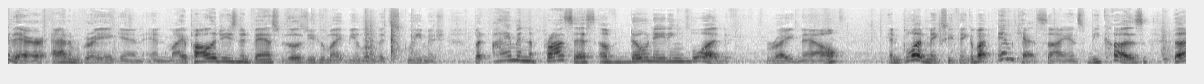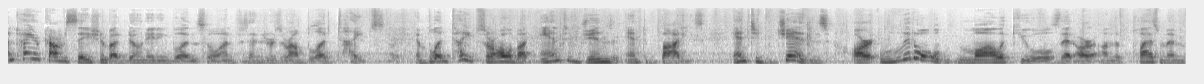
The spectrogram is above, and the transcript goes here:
there, Adam Grey again, and my apologies in advance to those of you who might be a little bit squeamish, but I am in the process of donating blood right now. And blood makes me think about MCAT science because the entire conversation about donating blood and so on centers around blood types. And blood types are all about antigens and antibodies. Antigens are little molecules that are on the plasma mem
